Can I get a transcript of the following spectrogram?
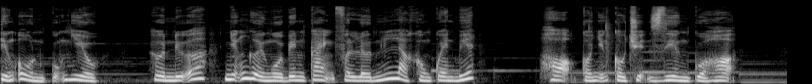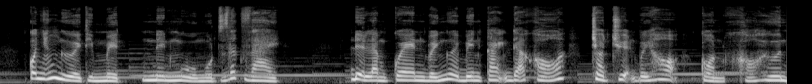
tiếng ồn cũng nhiều. Hơn nữa, những người ngồi bên cạnh phần lớn là không quen biết. Họ có những câu chuyện riêng của họ. Có những người thì mệt nên ngủ một giấc dài. Để làm quen với người bên cạnh đã khó, trò chuyện với họ còn khó hơn.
